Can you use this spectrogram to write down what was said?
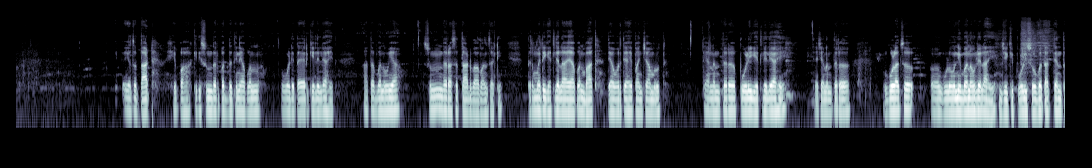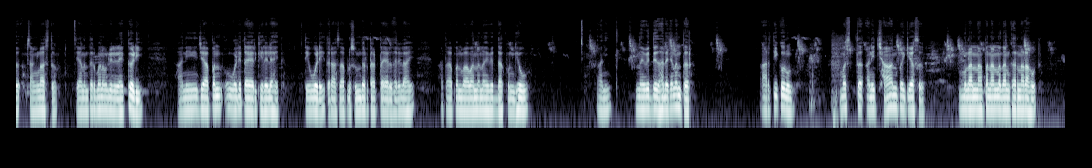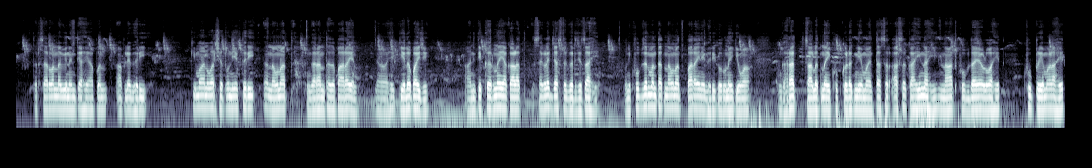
याचं ताट हे पहा किती सुंदर पद्धतीने आपण वडे तयार केलेले आहेत. आता बनवूया सुंदर असं ताट बाबांसाठी. तर मध्ये घेतलेला आहे आपण भात त्यावरती आहे पंचामृत त्यानंतर पोळी घेतलेली आहे त्याच्यानंतर गुळाचं गुळवणी बनवलेलं आहे जे की पोळीसोबत अत्यंत चांगलं असतं. त्यानंतर बनवलेले आहे कढी आणि जे आपण वडे तयार केलेले आहेत ते वडे. तर असं आपलं सुंदर ताट तयार झालेलं आहे. आता आपण बाबांना नैवेद्य दाखवून घेऊ. आणि नैवेद्य झाल्याच्यानंतर आरती करून मस्त आणि छानपैकी असं मुलांना आपण अन्नदान करणार आहोत. तर सर्वांना विनंती आहे आपण आपल्या घरी किमान वर्षातून एकतरी नवनाथ ग्रंथाचं पारायण हे केलं पाहिजे. आणि ते करणं या काळात सगळ्यात जास्त गरजेचं आहे. आणि खूप जण म्हणतात नवनाथ पारायणे घरी करू नये किंवा घरात चालत नाही. खूप कडक नियम आहेत. तसं असं काही नाही. नाथ खूप दयाळू आहेत खूप प्रेमळ आहेत.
